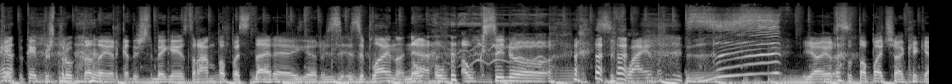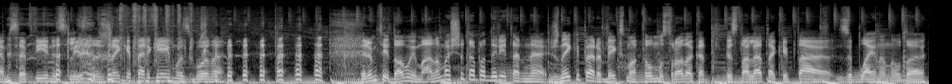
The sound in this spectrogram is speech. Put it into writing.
kaip, kaip ištrūk tada ir kad išsibėgėjus rampą pasidarė ir Ziplaino, ne. au, au, auksinių ziplainų. Jo, ir su to pačiu KM7 lystas, žinai, kaip per gėjimus būna. Rimtai įdomu, įmanoma šitą padaryti ar ne? Žinai, kaip per veiksmo filmus rodo, kad pistoletą kaip tą ziplainą naudoja.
